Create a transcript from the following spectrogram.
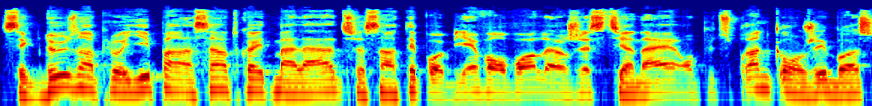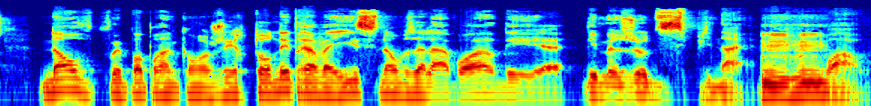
c'est que deux employés pensaient en tout cas être malades, se sentaient pas bien, vont voir leur gestionnaire. On peut-tu prendre congé, boss? Non, vous pouvez pas prendre congé. Retournez travailler, sinon vous allez avoir des, euh, des mesures disciplinaires. Mm-hmm. Wow.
